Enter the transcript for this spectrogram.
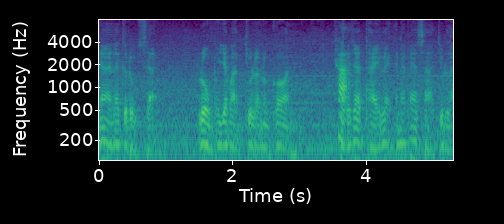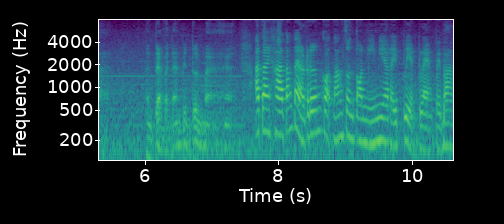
หน้าและกระดูกสัตว์โรงพยาบาลจุฬาลงกรณ์ค่ะประชาติไทยและคณะแพทยศาสตร์จุฬาตั้งแต่บัดนั้นเป็นต้นมาฮะ อาจารย์คะตั้งแต่เริ่มก่อตั้งจนตอนนี้มีอะไรเปลี่ยนแปลงไปบ้าง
